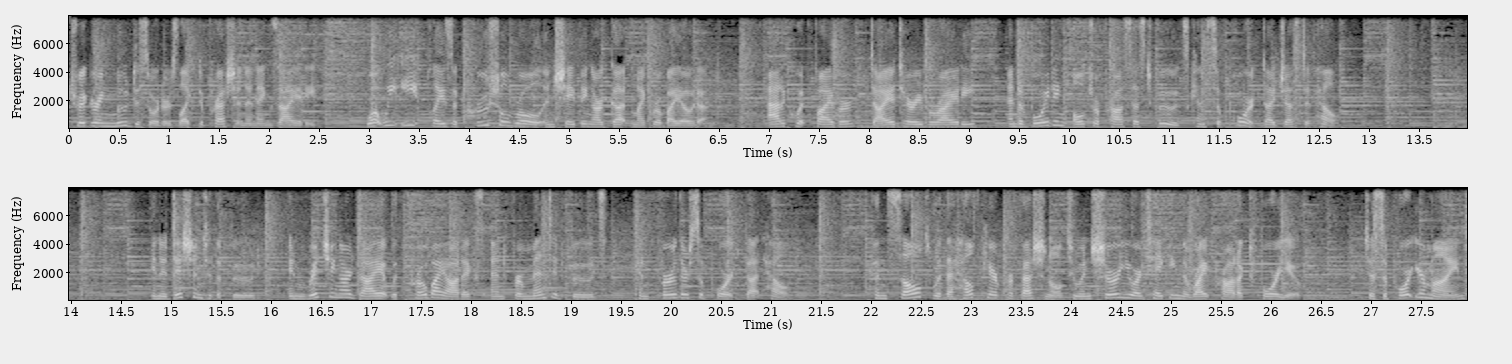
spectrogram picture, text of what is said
triggering mood disorders like depression and anxiety. What we eat plays a crucial role in shaping our gut microbiota. Adequate fiber, dietary variety, and avoiding ultra-processed foods can support digestive health. In addition to the food, enriching our diet with probiotics and fermented foods can further support gut health. Consult with a healthcare professional to ensure you are taking the right product for you. To support your mind,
